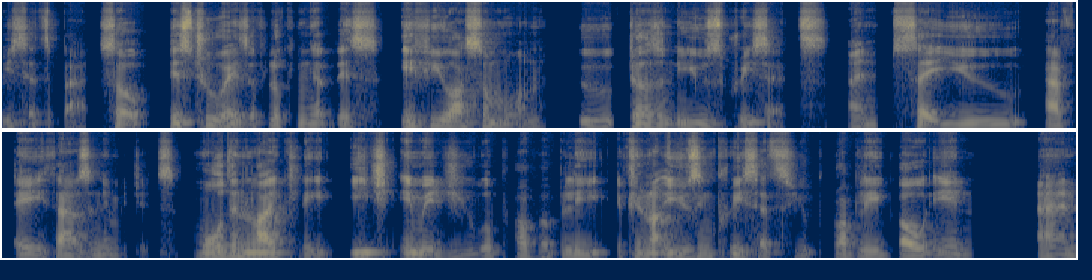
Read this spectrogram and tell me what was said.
presets bad? So, there's two ways of looking at this. If you are someone who doesn't use presets and say you have a thousand images more than likely each image you will probably if you're not using presets you probably go in and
